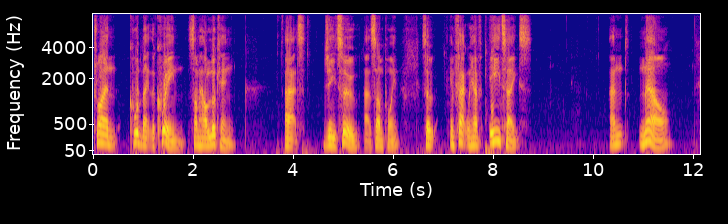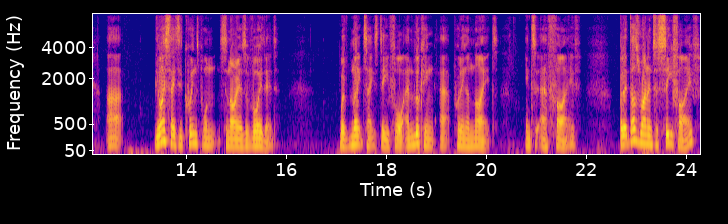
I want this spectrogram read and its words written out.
Try and coordinate the queen somehow looking at g2 at some point. So in fact, we have E takes, and now uh, the isolated queen's pawn scenario is avoided with knight takes d4 and looking at putting a knight into f5. But it does run into c5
